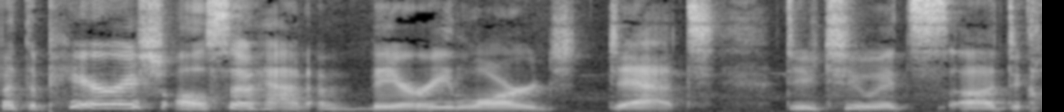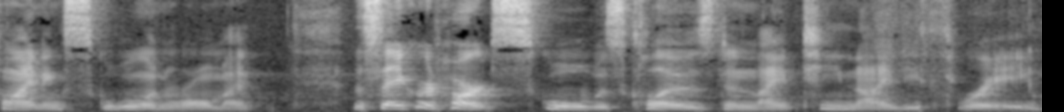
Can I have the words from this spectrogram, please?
but the parish also had a very large debt due to its uh, declining school enrollment. The Sacred Heart School was closed in 1993.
